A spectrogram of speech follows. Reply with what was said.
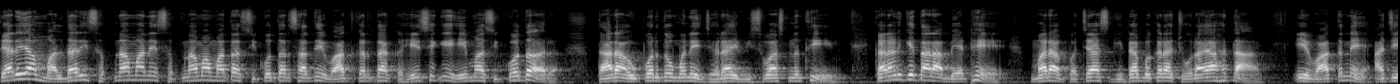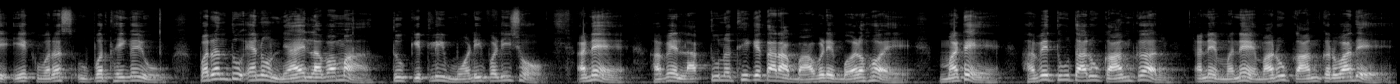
ત્યારે આ માલધારી સપનામાં ને સપનામાં માતા સિકોતર સાથે વાત કરતા કહે છે કે, હે માં સિકોતર, તારા ઉપર તો મને જરાય વિશ્વાસ નથી. કારણ કે તારા બેઠે મારા પચાસ ઘેટા બકરા ચોરાયા હતા. એ વાતને આજે એક વર્ષ ઉપર થઈ ગયું. પરંતુ એનો ન્યાય લાવવામાં તું કેટલી મોડી પડી છો? અને હવે લાગતું નથી કે તારા બાવડે બળ હોય. માટે હવે તું તારું કામ કર અને મને મારું કામ કરવા દે.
